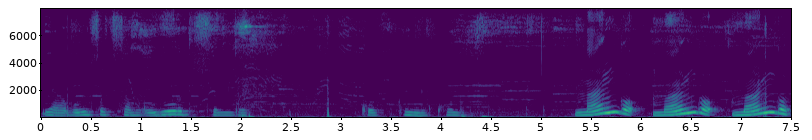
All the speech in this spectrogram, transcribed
Ya bunu seçsem olurdu şimdi. Kostüm yok oğlum. Mango, mango, mango.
